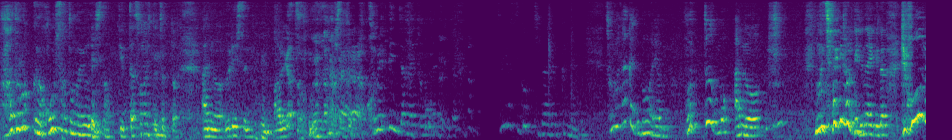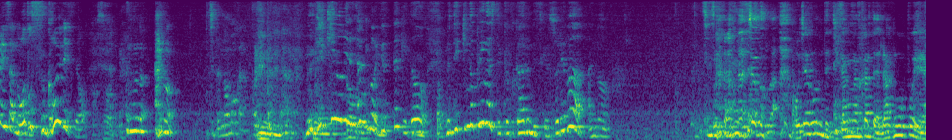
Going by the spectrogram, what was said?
ハードロックのコンサートのようでしたって言ったらその人ちょっとあの嬉しそうに「ありがとうございました」褒めてんじゃないと思うんだけど。それがすごく気が楽になっもいや本当もうあの 持ち上げるわけじゃないけど両明さんの音すごいですよ。あのあのちょっと飲もうかなこれ、無敵のねさっきも言ったけど「無敵のピーナス」という曲があるんですけどそれはあの ちょっとさお茶飲んで時間がかかって落語っぽいね。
